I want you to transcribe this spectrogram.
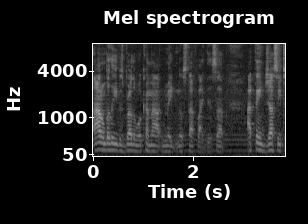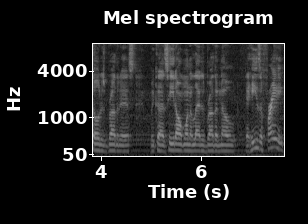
I don't believe his brother will come out and make no stuff like this up. I think Jussie told his brother this because he don't want to let his brother know that he's afraid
